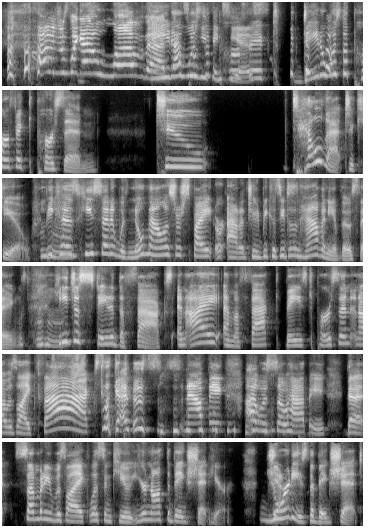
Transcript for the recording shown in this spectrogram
I was just like, I love that. Data That's was the thinks he is. perfect. Data was the perfect person to tell that to Q Mm-hmm. because he said it with no malice or spite or attitude because he doesn't have any of those things. Mhm. He just stated the facts, and I am a fact-based person, and I was like, "Facts!" Like I was snapping. I was so happy that somebody was like, "Listen, Q, you're not the big shit here. Yeah. Geordi's the big shit,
